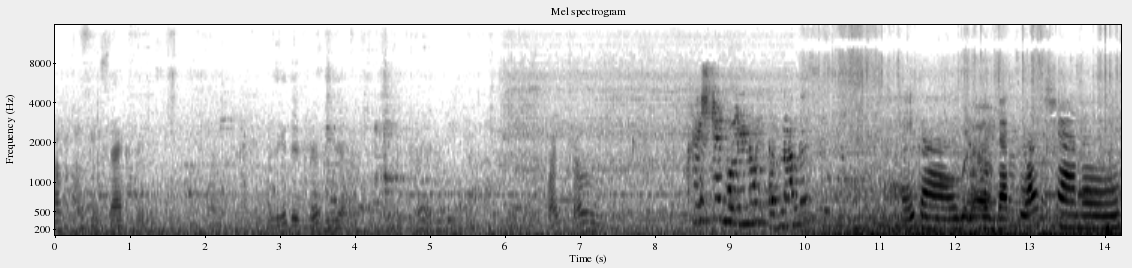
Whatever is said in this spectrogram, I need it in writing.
looking sexy. Let's get this drippy down. White toes. Christian Molino Hernandez. Hey guys, What welcome up? back to our channel.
